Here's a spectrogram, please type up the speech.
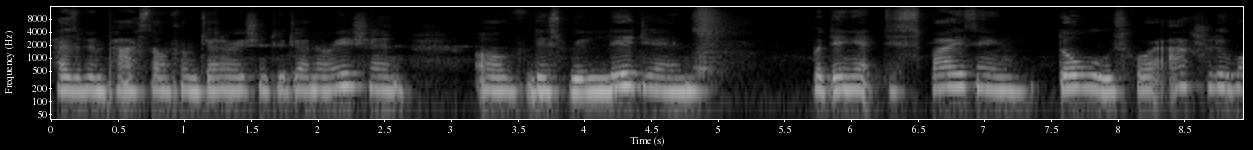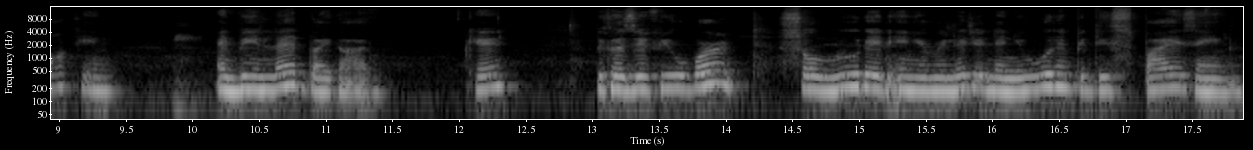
has been passed down from generation to generation of this religion, but then yet despising those who are actually walking and being led by God. Okay? Because if you weren't so rooted in your religion, then you wouldn't be despising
